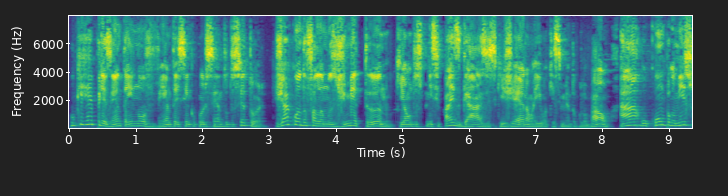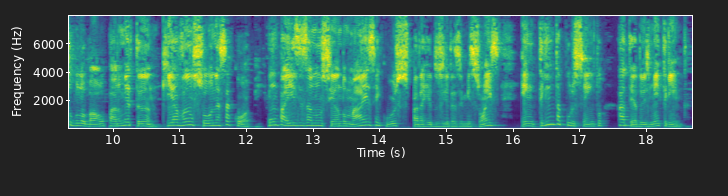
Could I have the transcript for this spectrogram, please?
o que representa aí 95% do setor. Já quando falamos de metano, que é um dos principais gases que geram aí o aquecimento global, há o compromisso global para o metano, que avançou nessa COP, com países anunciando mais recursos para reduzir as emissões em 30% até 2030.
